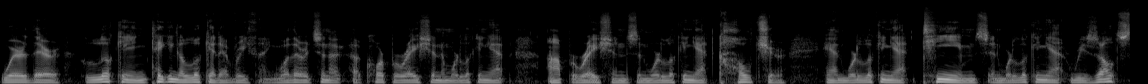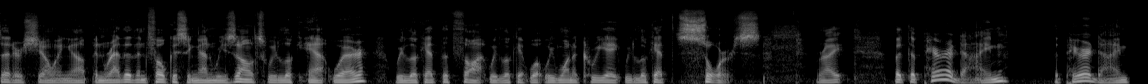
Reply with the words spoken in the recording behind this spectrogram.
where they're looking, taking a look at everything, whether it's in a, a, corporation and we're looking at operations and we're looking at culture and we're looking at teams and we're looking at results that are showing up. And rather than focusing on results, we look at where? We look at the thought, we look at what we want to create, we look at source, right? But the paradigm, the paradigm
